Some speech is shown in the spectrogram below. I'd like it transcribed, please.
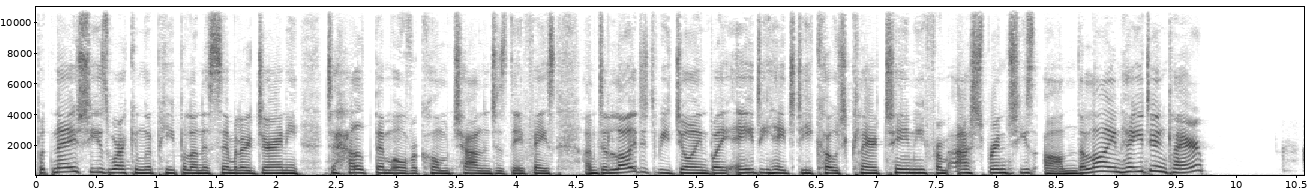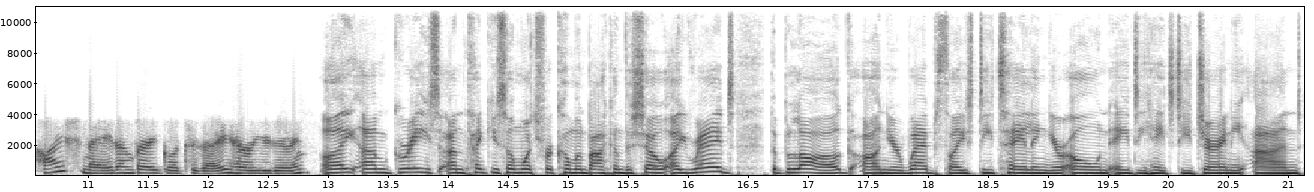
but now she's working with people on a similar journey to help them overcome challenges they face. I'm delighted to be joined by ADHD coach Claire Toomey from Ashbourne. She's on the line. How are you doing, Claire? Hi, Sinead. I'm very good today. How are you doing? I am great, and thank you so much for coming back on the show. I read the blog on your website detailing your own ADHD journey, and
